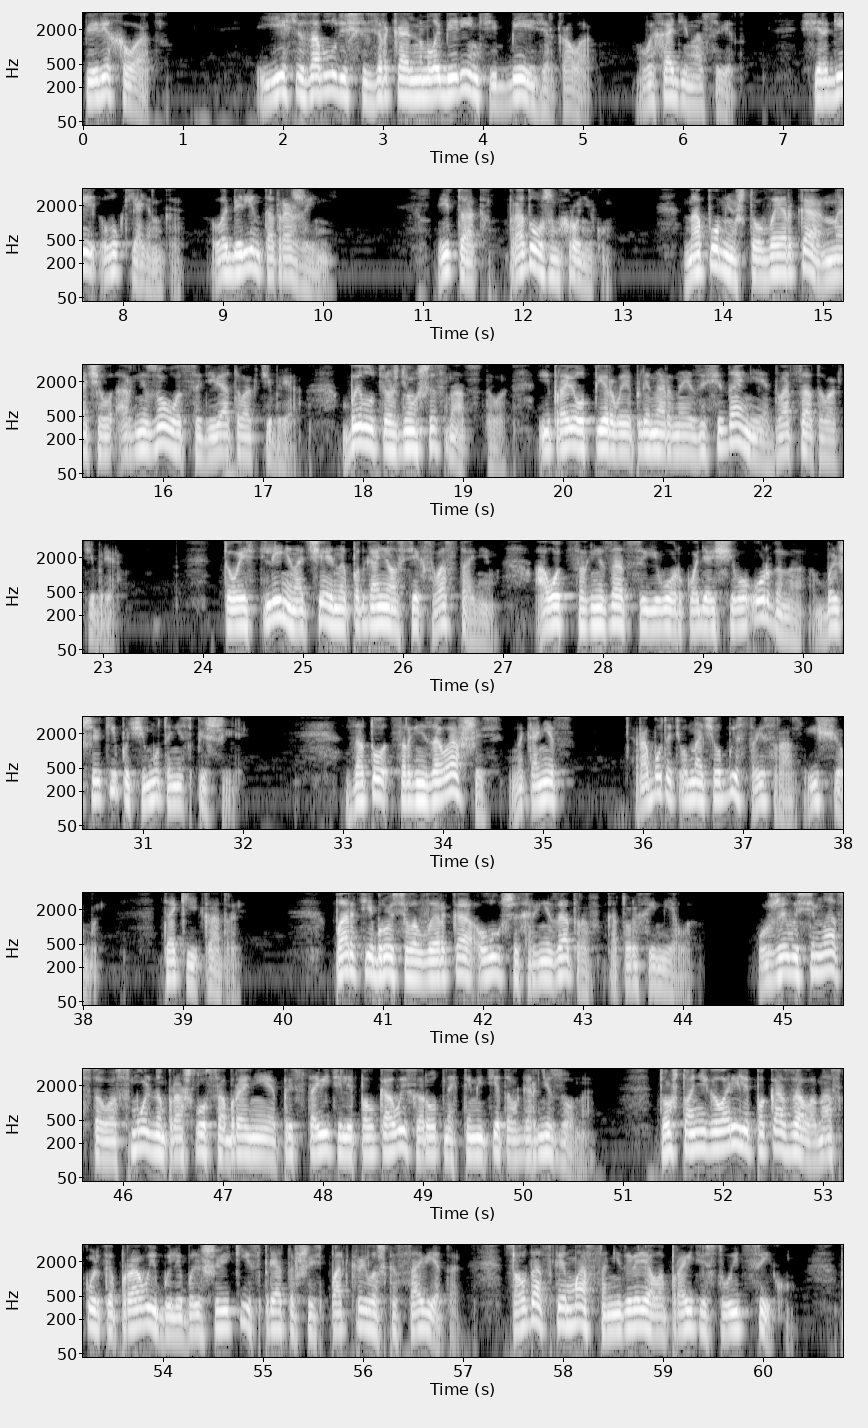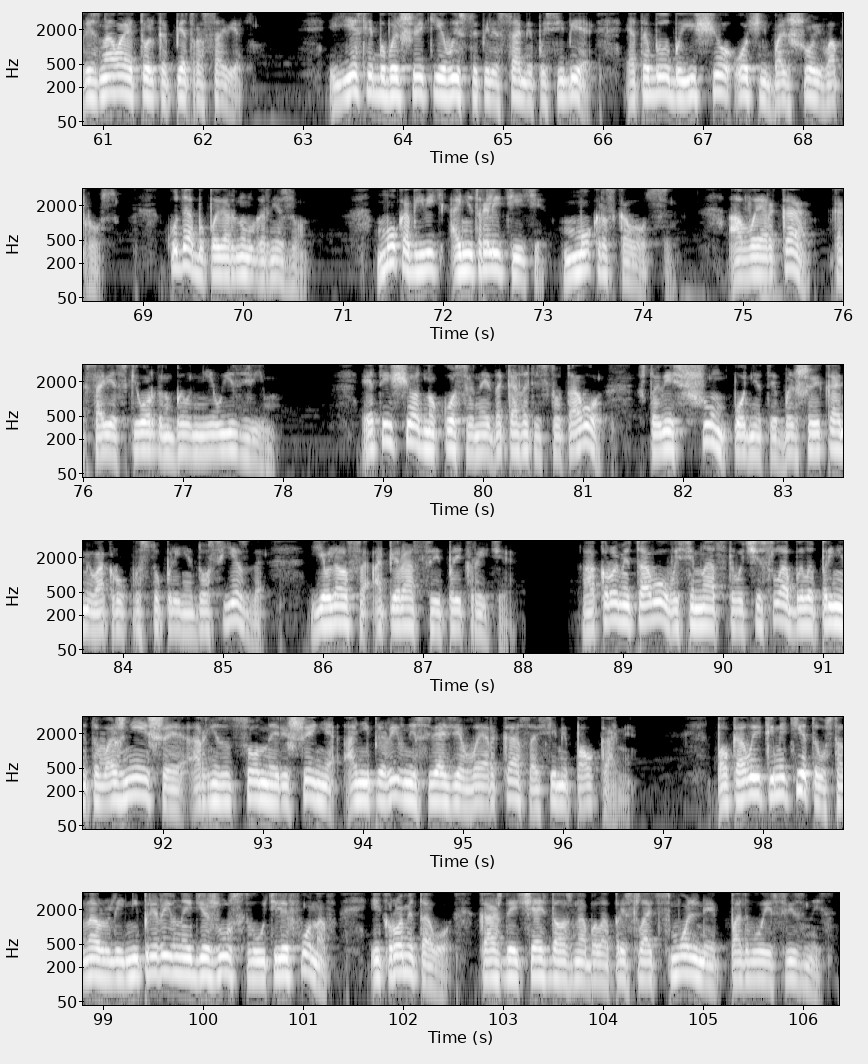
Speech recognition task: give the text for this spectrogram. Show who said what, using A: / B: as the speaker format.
A: Перехват. Если заблудишься в зеркальном лабиринте, бей зеркала. Выходи на свет. Сергей Лукьяненко. Лабиринт отражений. Итак, продолжим хронику. Напомним, что ВРК начал организовываться 9 октября, был утвержден 16 и провел первое пленарное заседание 20 октября. То есть Ленин отчаянно подгонял всех с восстанием, а вот с организацией его руководящего органа большевики почему-то не спешили. Зато сорганизовавшись, наконец, работать он начал быстро и сразу, еще бы. Такие кадры. Партия бросила в ВРК лучших организаторов, которых имела. Уже 18-го в Смольном прошло собрание представителей полковых и ротных комитетов гарнизона. То, что они говорили, показало, насколько правы были большевики, спрятавшись под крылышко Совета. Солдатская масса не доверяла правительству и ЦИКу, признавая только Петросовету. И если бы большевики выступили сами по себе, это был бы еще очень большой вопрос. Куда бы повернул гарнизон? Мог объявить о нейтралитете, мог расколоться. А ВРК, как советский орган, был неуязвим. Это еще одно косвенное доказательство того, что весь шум, поднятый большевиками вокруг выступления до съезда, являлся операцией прикрытия. А кроме того, 18 числа было принято важнейшее организационное решение о непрерывной связи ВРК со всеми полками. Полковые комитеты устанавливали непрерывное дежурство у телефонов, и кроме того, каждая часть должна была прислать Смольные по двое связных.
